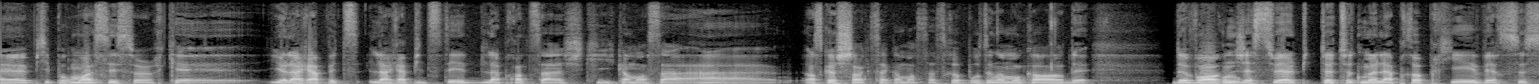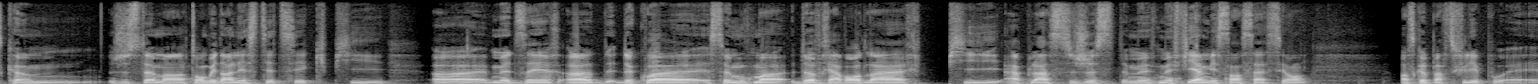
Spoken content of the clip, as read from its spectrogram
Euh, puis pour moi, c'est sûr qu'il y a la, la rapidité de l'apprentissage qui commence à, En ce que je sens que ça commence à se reposer dans mon corps, de, de voir une gestuelle, puis de tout me l'approprier versus comme justement tomber dans l'esthétique, puis euh, me dire ah, de, quoi ce mouvement devrait avoir de l'air, puis à place juste me, me fier à mes sensations. En ce cas particulier, pour, euh,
